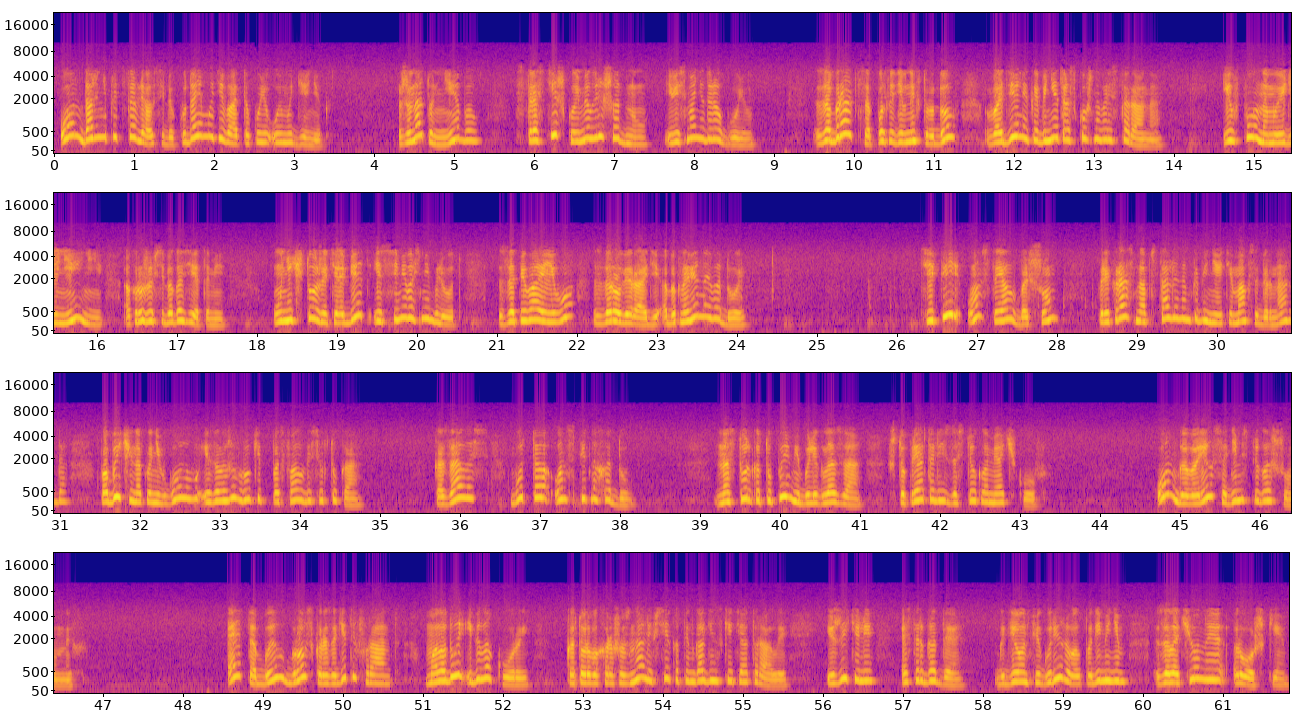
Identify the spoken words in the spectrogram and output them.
Он даже не представлял себе, куда ему девать такую уйму денег. Женат он не был, страстишку имел лишь одну и весьма недорогую. Забраться после дневных трудов в отдельный кабинет роскошного ресторана и в полном уединении, окружив себя газетами, уничтожить обед из семи-восьми блюд, запивая его здоровье ради обыкновенной водой. Теперь он стоял в большом, прекрасно обставленном кабинете Макса Бернарда, побычьи наклонив голову и заложив руки под фалды сюртука. Казалось, будто он спит на ходу. Настолько тупыми были глаза, что прятались за стеклами очков. Он говорил с одним из приглашенных. Это был броско разодетый франт, молодой и белокурый, которого хорошо знали все копенгагенские театралы и жители Эстергаде, где он фигурировал под именем Золочёные рожки.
